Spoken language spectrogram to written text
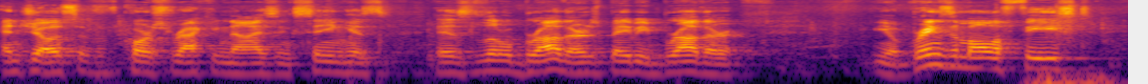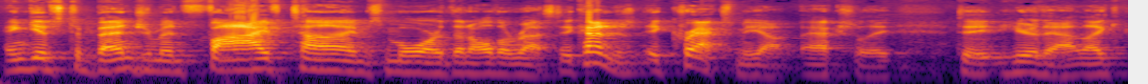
And Joseph, of course, recognizing, seeing his his little brother, his baby brother, you know, brings them all a feast and gives to Benjamin five times more than all the rest. It kind of just, it cracks me up actually to hear that. Like,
